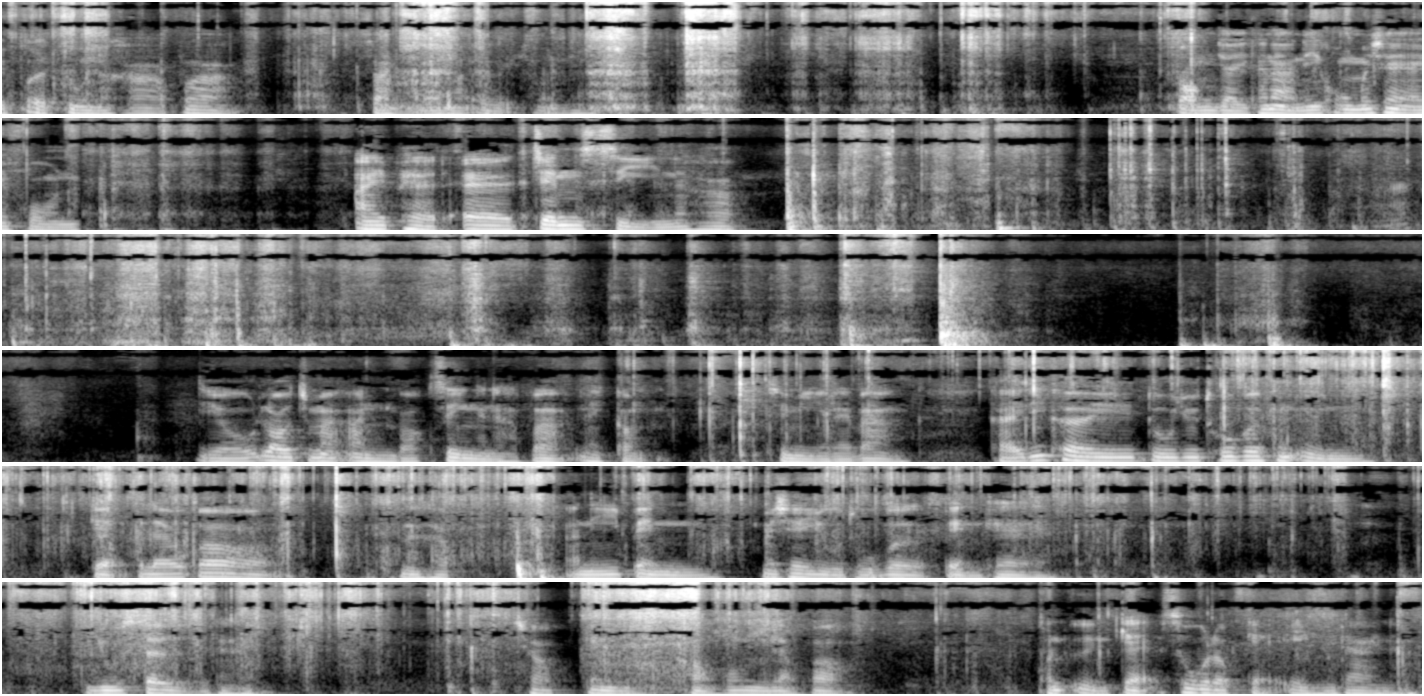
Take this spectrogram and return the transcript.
เดี๋ยวเปิดดูนะครับว่าสั่งอะไรมาเอ่ยวันนี้กล่องใหญ่ขนาดนี้คงไม่ใช่ iPhone iPad Air Gen 4 นะครับ เดี๋ยวเราจะมา unboxing กันนะครับว่าในกล่องจะมีอะไรบ้าง ใครที่เคยดูยูทูบเบอร์คนอื่นนะไปแล้วก็นะครับ อันนี้เป็นไม่ใช่ยูทูบเบอร์เป็นแค่ user นะครับชอบเป็นของพวกนี้เราก็ คนอื่นแกะสู้เราแกะเองไม่ได้นะ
